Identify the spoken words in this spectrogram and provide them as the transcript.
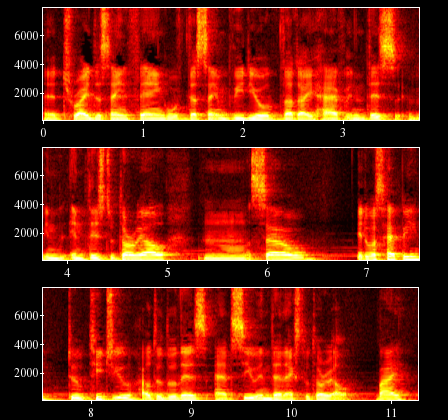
uh, try the same thing with the same video that I have in this in, in this tutorial. Mm, so it was happy to teach you how to do this and see you in the next tutorial. Bye!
